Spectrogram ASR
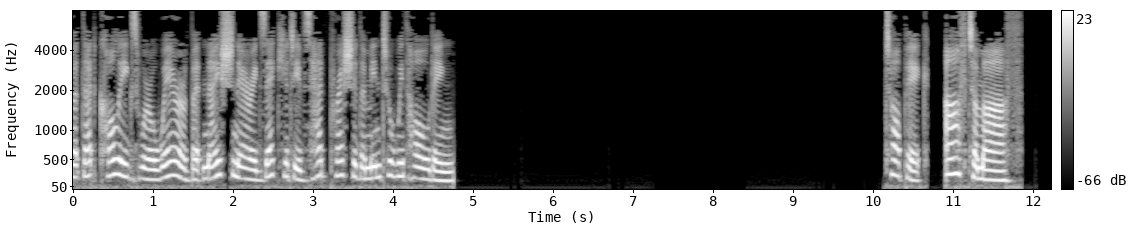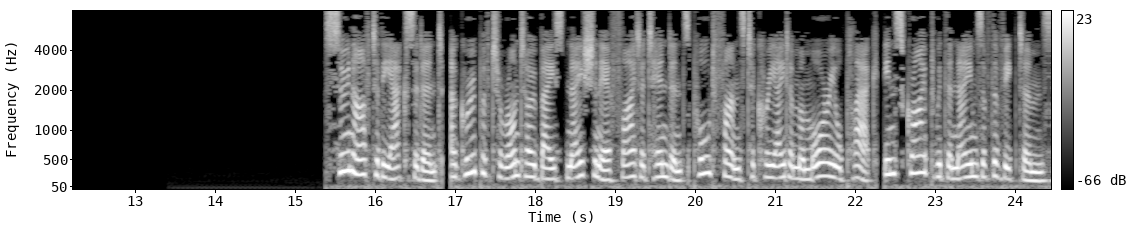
but that colleagues were aware of but Nationair executives had pressured them into withholding. Aftermath Soon after the accident, a group of Toronto-based Nationair flight attendants pooled funds to create a memorial plaque, inscribed with the names of the victims.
